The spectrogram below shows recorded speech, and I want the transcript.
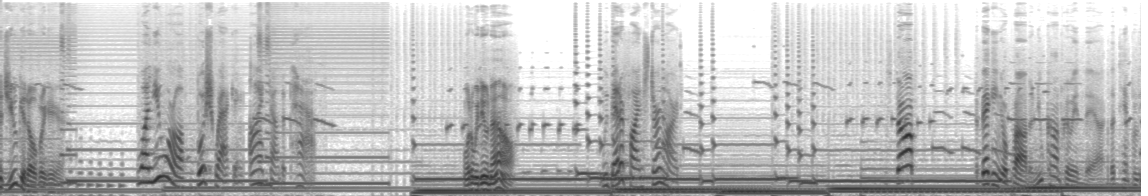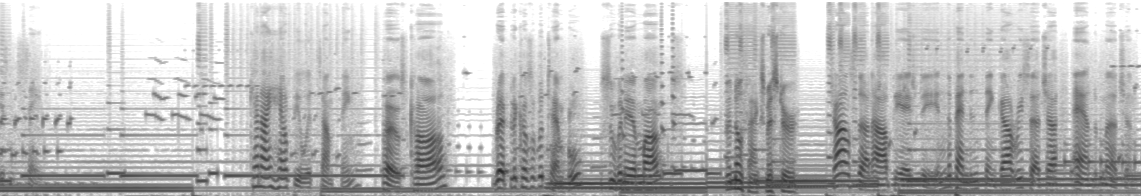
Did you get over here? While you were off bushwhacking, I found a path. What do we do now? We better find Sternhardt. Stop! Begging your pardon, you can't go in there. The temple isn't safe. Can I help you with something? Postcard? Replicas of the temple? Souvenir mugs? Uh, no thanks, Mr. Charles Sternhardt, PhD, independent thinker, researcher, and merchant.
